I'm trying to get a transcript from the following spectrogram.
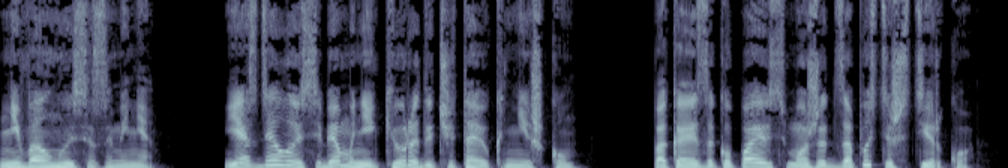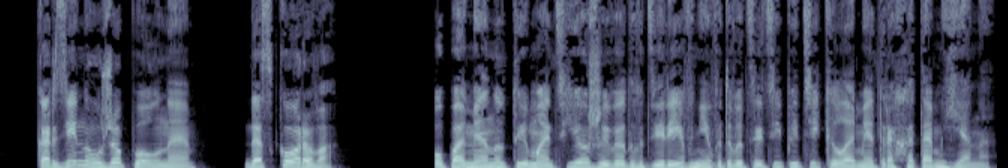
Не волнуйся за меня. Я сделаю себе маникюр и дочитаю книжку. Пока я закупаюсь, может, запустишь стирку? Корзина уже полная. До скорого. Упомянутый Матьё живет в деревне в 25 километрах от Амьена.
